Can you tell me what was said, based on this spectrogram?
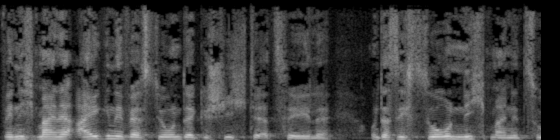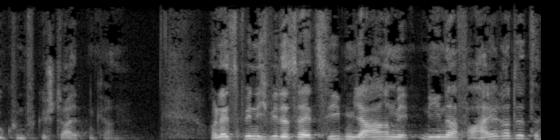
wenn ich meine eigene Version der Geschichte erzähle und dass ich so nicht meine Zukunft gestalten kann. Und jetzt bin ich wieder seit sieben Jahren mit Nina verheiratet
